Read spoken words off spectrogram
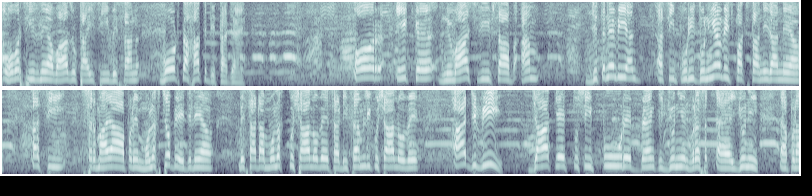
ਓਵਰਸੀਜ਼ ਨੇ ਆਵਾਜ਼ ਉਠਾਈ ਸੀ ਵੀ ਸਨ ਵੋਟ ਦਾ ਹੱਕ ਦਿੱਤਾ ਜਾਏ। ਔਰ ਇੱਕ ਨਿਵਾਜ਼ ਸ਼ਰੀਫ ਸਾਹਿਬ, ਹਮ ਜਿਤਨੇ ਵੀ ਅਸੀਂ ਪੂਰੀ ਦੁਨੀਆ ਵਿੱਚ ਪਾਕਿਸਤਾਨੀ ਰਹਿੰਦੇ ਆ ਅਸੀਂ ਸਰਮਾਇਆ ਆਪਣੇ ਮੁਲਕ ਚੋਂ ਭੇਜਨੇ ਆ ਵੀ ਸਾਡਾ ਮੁਲਕ ਖੁਸ਼ਹਾਲ ਹੋਵੇ, ਸਾਡੀ ਫੈਮਿਲੀ ਖੁਸ਼ਹਾਲ ਹੋਵੇ। ਅੱਜ ਵੀ ਜਾ ਕੇ ਤੁਸੀਂ ਪੂਰੇ ਬੈਂਕ ਯੂਨੀਅਨ ਵਰਸ ਯੂਨੀ, ਆਪਣਾ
